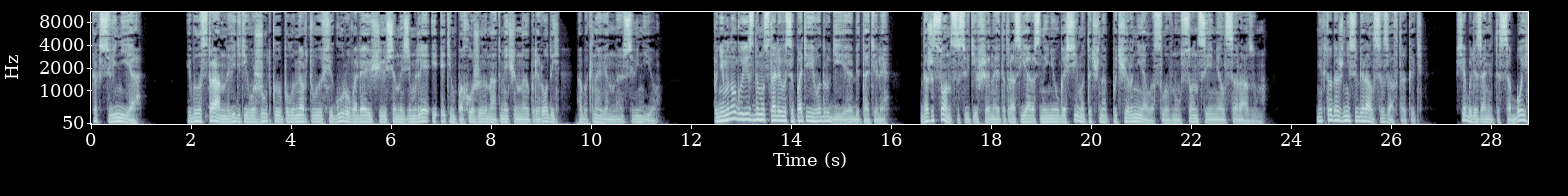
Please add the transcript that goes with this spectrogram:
как свинья и было странно видеть его жуткую полумертвую фигуру, валяющуюся на земле и этим похожую на отмеченную природой обыкновенную свинью. Понемногу из дому стали высыпать и его другие обитатели. Даже солнце, светившее на этот раз яростно и неугасимо, точно почернело, словно у солнца имелся разум. Никто даже не собирался завтракать. Все были заняты собой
